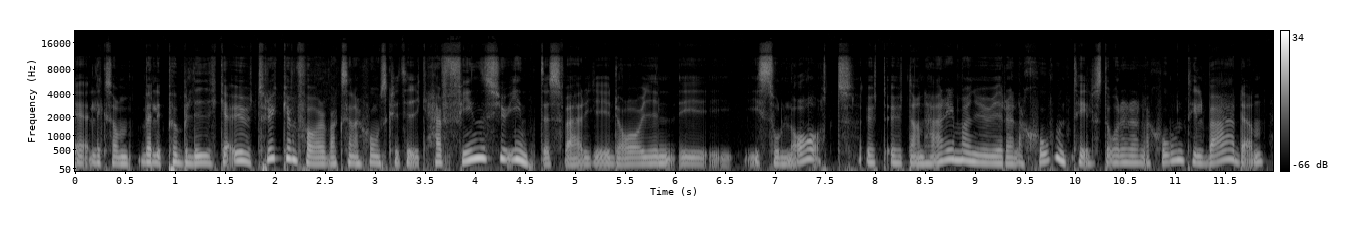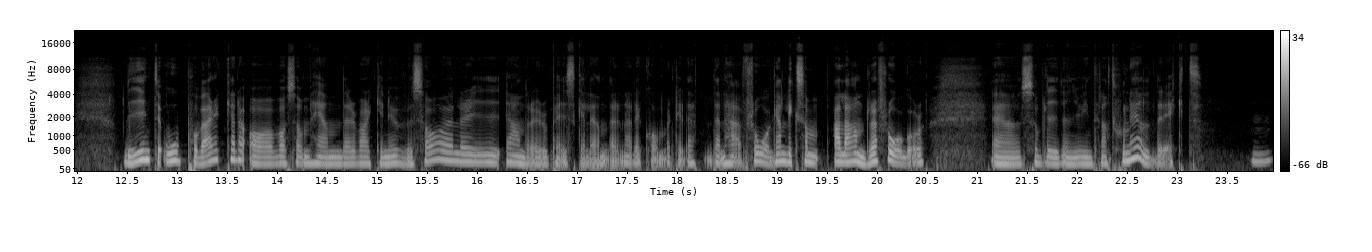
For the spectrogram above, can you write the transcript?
eh, liksom väldigt publika uttrycken för vaccinationskritik. Här finns ju inte Sverige idag i, i, isolat, ut, utan här är man ju i relation till, står i relation till världen. Vi är inte opåverkade av vad som händer varken i USA eller i andra europeiska länder när det kommer till det, den här frågan. Liksom alla andra frågor eh, så blir den ju internationell direkt. Mm.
